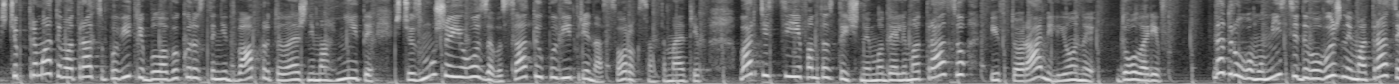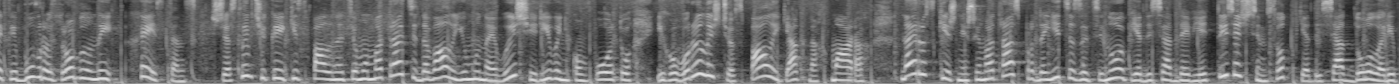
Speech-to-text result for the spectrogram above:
Щоб тримати матрац у повітрі, були використані два протилежні магніти, що змушує його зависати у повітрі на 40 см. Вартість цієї фантастичної моделі матрацу півтора мільйони доларів. На другому місці дивовижний матрац, який був розроблений Хейстенс. Щасливчики, які спали на цьому матраці, давали йому найвищий рівень комфорту і говорили, що спали як на хмарах. Найрозкішніший матрас продається за ціною 59 тисяч 750 доларів,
